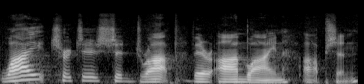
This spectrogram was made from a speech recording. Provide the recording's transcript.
why churches should drop their online option.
